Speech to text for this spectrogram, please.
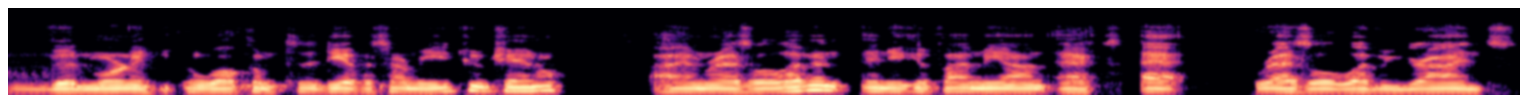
Good morning and welcome to the DFS Army YouTube channel. I am Razzle11 and you can find me on X at Razzle11Grinds.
